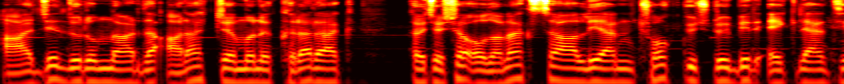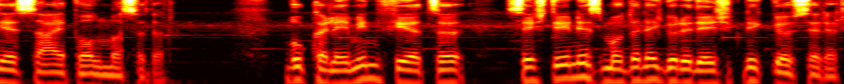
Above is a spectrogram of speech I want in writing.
acil durumlarda araç camını kırarak kaçışa olanak sağlayan çok güçlü bir eklentiye sahip olmasıdır. Bu kalemin fiyatı seçtiğiniz modele göre değişiklik gösterir.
